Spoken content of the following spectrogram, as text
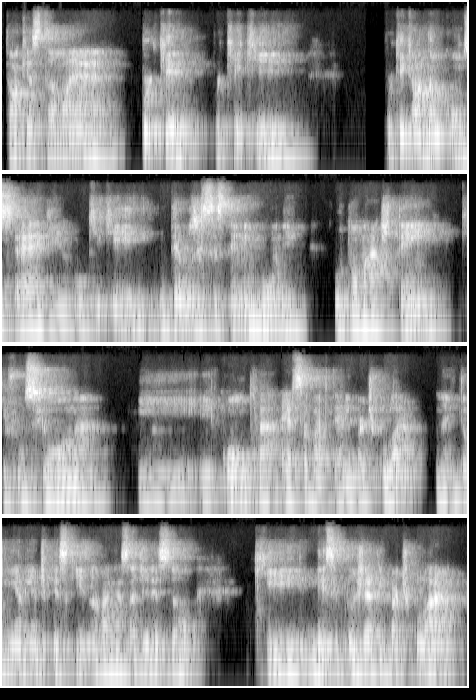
Então a questão é por quê? Por que que por que, que ela não consegue? O que que em termos de sistema imune o tomate tem que funciona e, e contra essa bactéria em particular? Né? Então minha linha de pesquisa vai nessa direção que nesse projeto em particular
